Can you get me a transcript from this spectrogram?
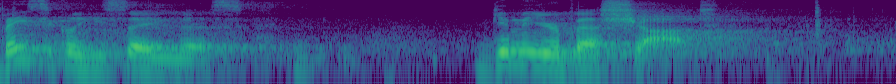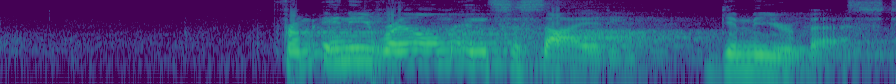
Basically, he's saying this give me your best shot. From any realm in society, give me your best.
